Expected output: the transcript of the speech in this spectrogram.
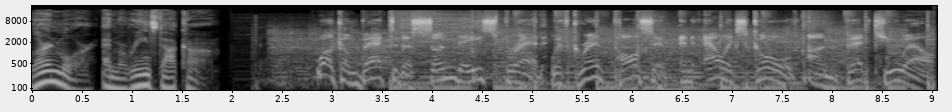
Learn more at marines.com. Welcome back to the Sunday Spread with Grant Paulsen and Alex Gold on BetQL.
